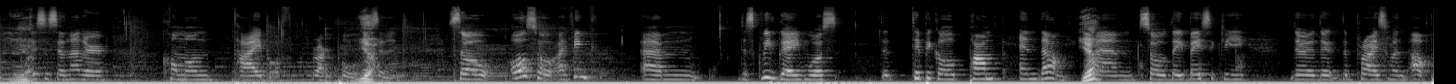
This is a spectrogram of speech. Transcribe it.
Mm, Yeah. This is another common type of rug pull, Yeah. isn't it? So also, I think um, the Squid Game was the typical pump and dump. Yeah. Um, so they basically the, the the price went up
